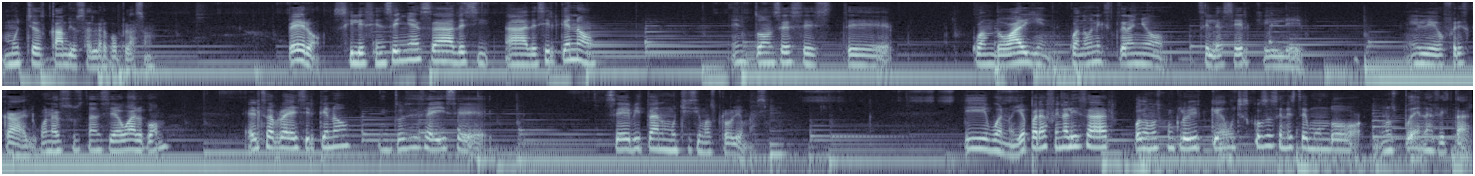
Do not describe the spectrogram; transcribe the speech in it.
muchos cambios a largo plazo. Pero si les enseñas a, a decir que no, entonces, este, cuando alguien, cuando un extraño se le acerque y le, y le ofrezca alguna sustancia o algo, él sabrá decir que no. Entonces ahí se se evitan muchísimos problemas. Y bueno, ya para finalizar, podemos concluir que muchas cosas en este mundo nos pueden afectar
